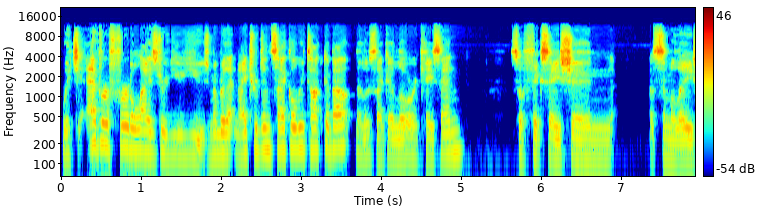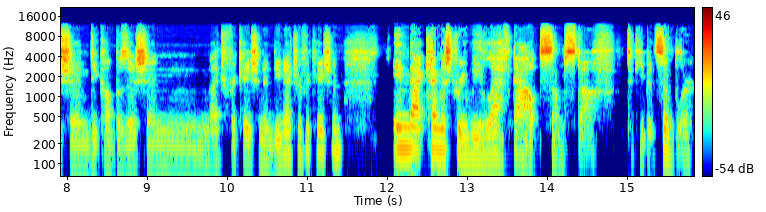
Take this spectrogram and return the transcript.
whichever fertilizer you use. Remember that nitrogen cycle we talked about that looks like a lowercase n? So fixation, assimilation, decomposition, nitrification, and denitrification. In that chemistry, we left out some stuff to keep it simpler.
